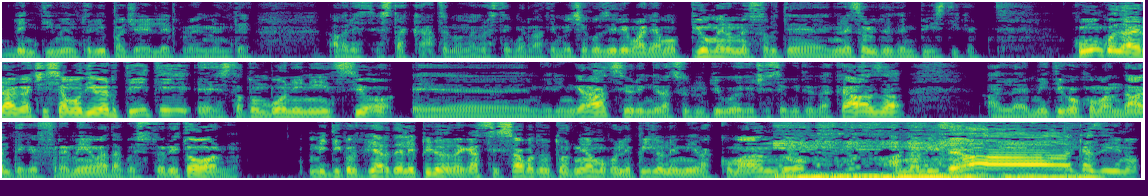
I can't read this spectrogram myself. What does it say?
20 minuti di pagelle e probabilmente avreste staccato e non l'avreste guardato invece così rimaniamo più o meno nelle solite, nelle solite tempistiche. Comunque dai raga, ci siamo divertiti, è stato un buon inizio, vi ringrazio, ringrazio tutti voi che ci seguite da casa, al mitico comandante che fremeva da questo ritorno, mitico Pier delle pillole, ragazzi sabato torniamo con le pillole, mi raccomando, Annalise, ah casino,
